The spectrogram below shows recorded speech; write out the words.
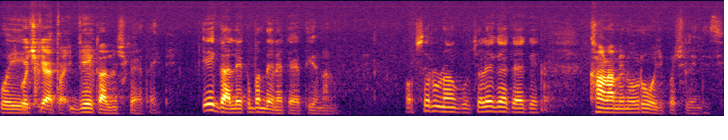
ਕੋਈ ਸ਼ਿਕਾਇਤ ਆਈ। ਜੇ ਕੱਲ ਨੂੰ ਸ਼ਿਕਾਇਤ ਆਈ ਤੇ। ਇਹ ਗੱਲ ਇੱਕ ਬੰਦੇ ਨੇ ਕਹਿਤੀ ਉਹਨਾਂ ਨੂੰ। ਅਫਸਰ ਉਹਨਾਂ ਕੋ ਚਲੇ ਗਿਆ ਕਹਿ ਕੇ ਖਾਣਾ ਮੈਨੂੰ ਰੋਜ਼ ਪੁੱਛ ਲੈਂਦੇ ਸੀ।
